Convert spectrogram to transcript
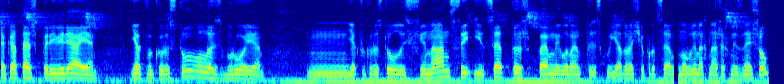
яка теж перевіряє, як використовувалась зброя. Як використовувались фінанси, і це теж певний елемент тиску. Я, до речі, про це в новинах наших не знайшов.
